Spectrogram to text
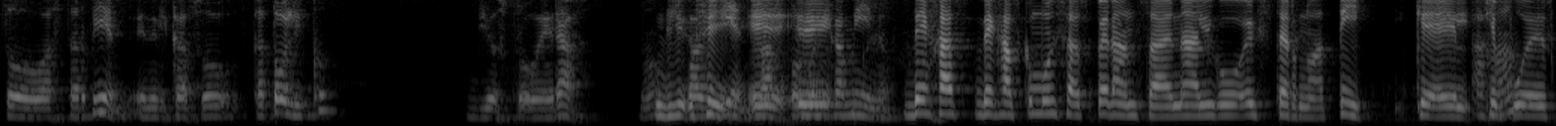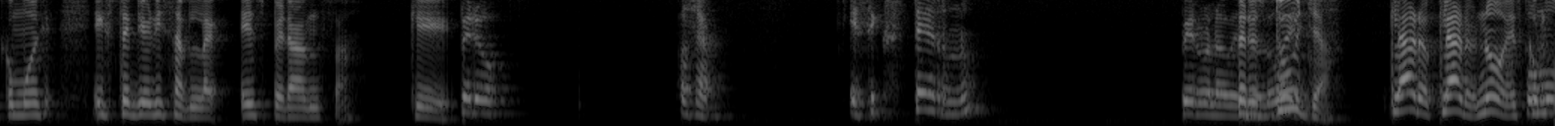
todo va a estar bien. En el caso católico, Dios proveerá. ¿no? Vas bien, vas eh, por buen eh, camino. Dejas, dejas como esa esperanza en algo externo a ti, que, el, que puedes como exteriorizar la esperanza. Que... Pero, o sea, es externo, pero a la vez pero es tuya. Claro, claro, no, es como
